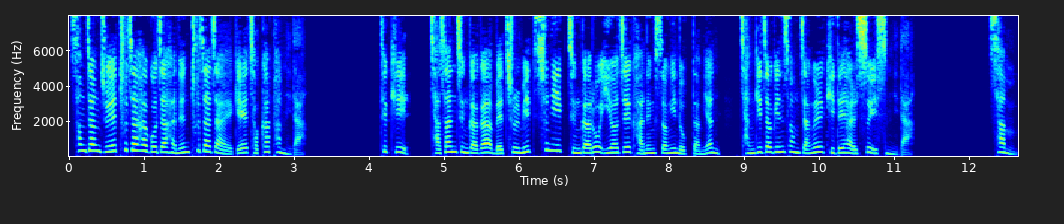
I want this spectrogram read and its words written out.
성장주에 투자하고자 하는 투자자에게 적합합니다. 특히 자산 증가가 매출 및 순이익 증가로 이어질 가능성이 높다면 장기적인 성장을 기대할 수 있습니다. 3.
